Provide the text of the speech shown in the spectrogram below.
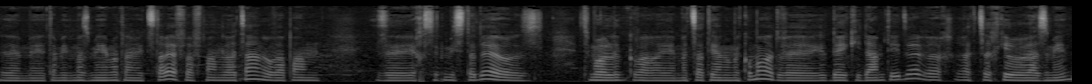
הם אה, תמיד מזמינים אותנו להצטרף, ואף פעם לא יצאנו, והפעם זה יחסית מסתדר, אז אתמול כבר מצאתי לנו מקומות ודי קידמתי את זה, ורק צריך כאילו להזמין.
